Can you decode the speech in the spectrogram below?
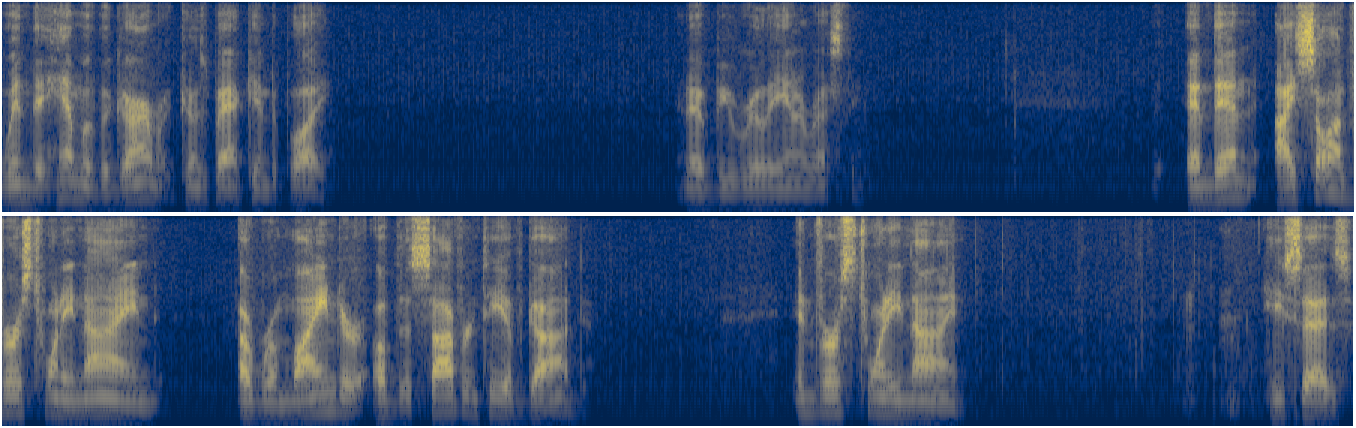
when the hem of the garment comes back into play. And it would be really interesting. And then I saw in verse 29 a reminder of the sovereignty of God. In verse 29, he says,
